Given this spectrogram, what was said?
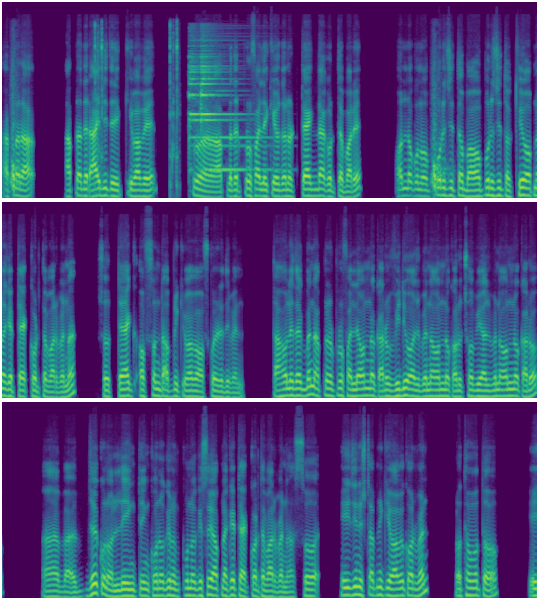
আপনারা আপনাদের আইডিতে কীভাবে আপনাদের প্রোফাইলে কেউ যেন ট্যাগ না করতে পারে। অন্য কোনো পরিচিত বা অপরিচিত কেউ আপনাকে ট্যাগ করতে পারবে না। সো ট্যাগ অপশনটা আপনি কীভাবে অফ করে দেবেন? তাহলে দেখবেন আপনার প্রোফাইলে অন্য কারও ভিডিও আসবে না, অন্য কারও ছবি আসবে না, অন্য কারও যে কোনো লিঙ্ক টিঙ্ক কোনো কোনো কিছুই আপনাকে ট্যাগ করতে পারবে না। সো এই জিনিসটা আপনি কীভাবে করবেন? প্রথমত এই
